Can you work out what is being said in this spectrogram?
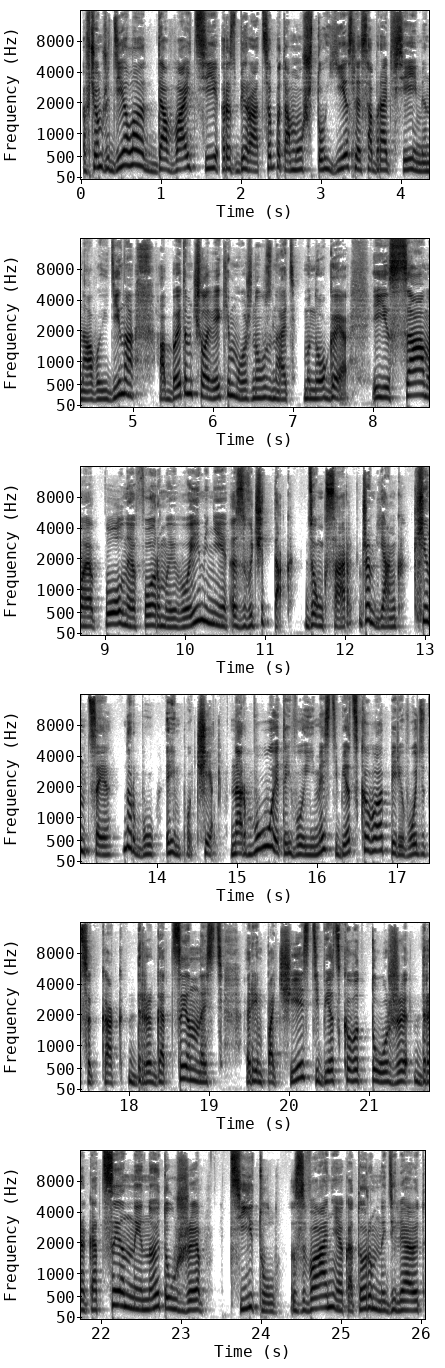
В чем же дело? Давайте разбираться, потому что если собрать все имена воедино, об этом человеке можно узнать многое. И самая полная форма его имени звучит так. Дзонгсар Джамьянг Кхинце Нурбу Римпоче. Нарбу – это его имя, с тибетского переводится как «драгоценность». Римпоче с тибетского тоже «драгоценный», но это уже титул, звание, которым наделяют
